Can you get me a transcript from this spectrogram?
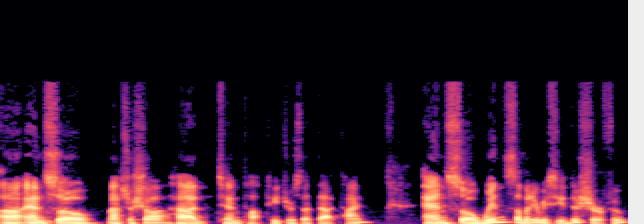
Uh, and so Master Sha had 10 top teachers at that time. And so when somebody received a Shifu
